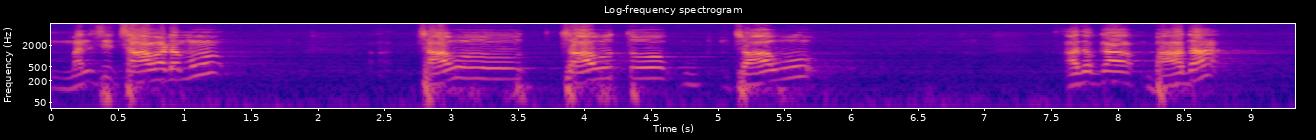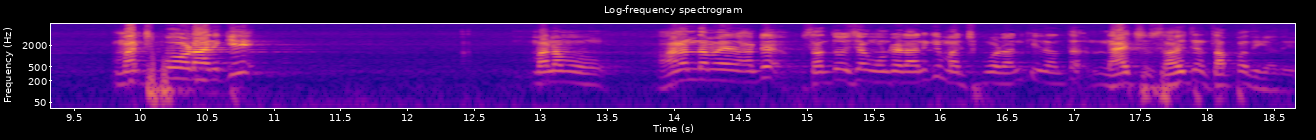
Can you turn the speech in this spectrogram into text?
మనిషి చావడము చావు చావుతో చావు అదొక బాధ. మర్చిపోవడానికి మనము ఆనందమైన అంటే సంతోషంగా ఉండడానికి మర్చిపోవడానికి ఇదంతా న్యాచురల్ సహజం తప్పదు అది.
